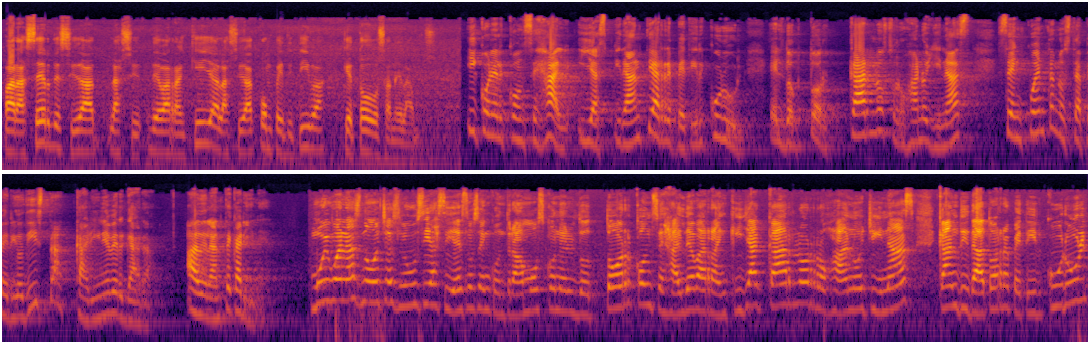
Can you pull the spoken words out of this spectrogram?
para hacer de ciudad de Barranquilla la ciudad competitiva que todos anhelamos. Y con el concejal y aspirante a repetir curul, el doctor Carlos Rojano Ginás, se encuentra nuestra periodista Karine Vergara. Adelante, Karine. Muy buenas noches, Lucy. Así es, nos encontramos con el doctor concejal de Barranquilla, Carlos Rojano Ginás, candidato a repetir curul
